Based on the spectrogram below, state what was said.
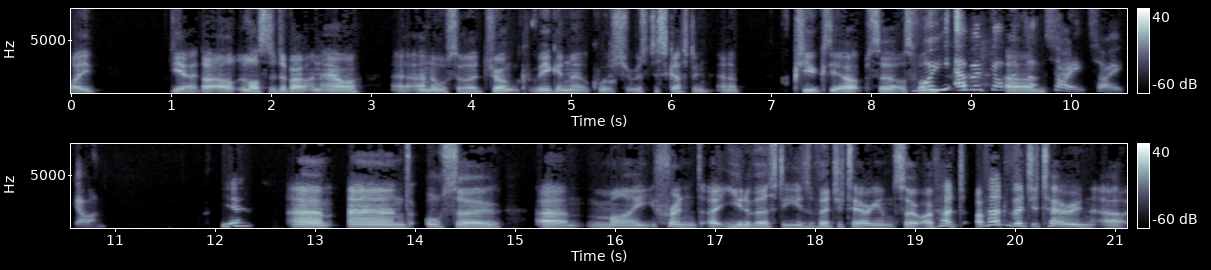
I yeah, that lasted about an hour, uh, and also I drunk vegan milk, which was disgusting, and I puked it up, so that was fun. you ever on Um, Sorry, sorry, go on. Yeah. Um, and also, um, my friend at university is a vegetarian, so I've had I've had vegetarian uh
